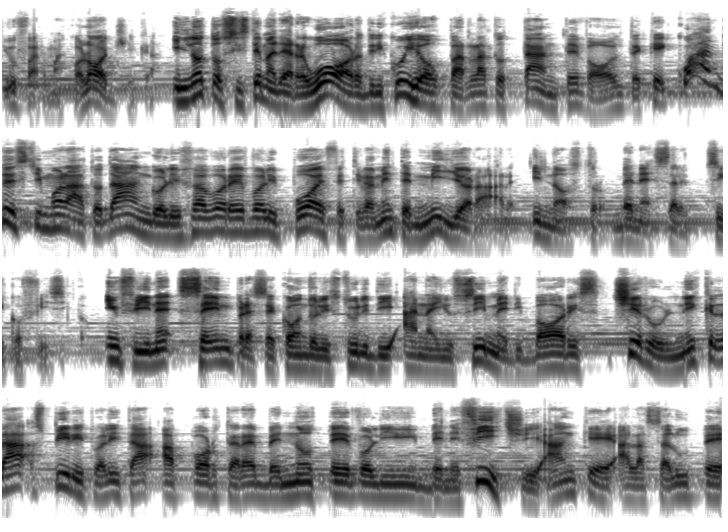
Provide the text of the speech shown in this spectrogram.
più farmacologica. Il noto sistema del reward, di cui ho parlato tante volte, che quando è stimolato da angoli favorevoli può effettivamente migliorare il nostro benessere psicofisico. Infine, sempre secondo gli studi di Anna Yusim e di Boris Cyrulnik, la spiritualità apporterebbe notevoli benefici anche alla salute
